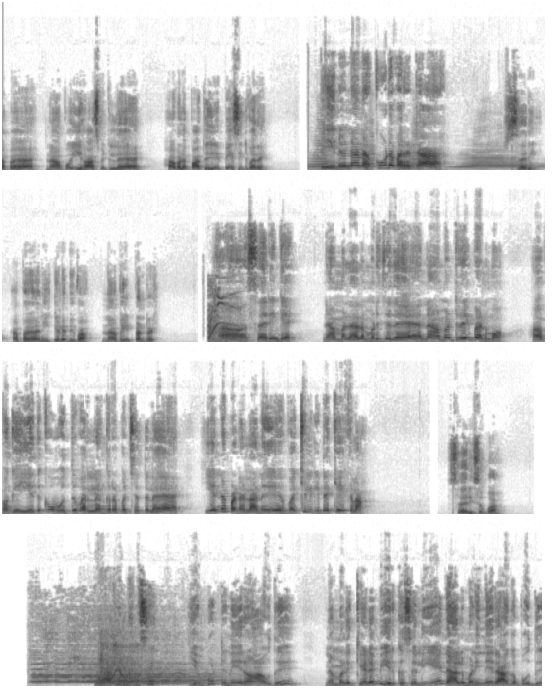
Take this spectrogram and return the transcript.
அப்ப நான் போய் ஹாஸ்பிட்டல்ல அவளை பார்த்து பேசிட்டு வரேன். வேணும்னா நான் கூட வரட்டா? சரி அப்ப நீ கிளம்பி வா. நான் வெயிட் பண்றேன். ஆ சரிங்க. நம்மளால முடிஞ்சதை நாம ட்ரை பண்ணுவோம். அவங்க எதுக்கும் ஒத்து வரலங்கிற பட்சத்துல என்ன பண்ணலான்னு வக்கீல் கிட்ட கேட்கலாம். சரி சுபா. யாரு மனுஷன் எம்புட்டு நேரம் ஆகுது. நம்மளை கிளம்பி இருக்க சொல்லியே நாலு மணி நேரம் ஆக போகுது.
